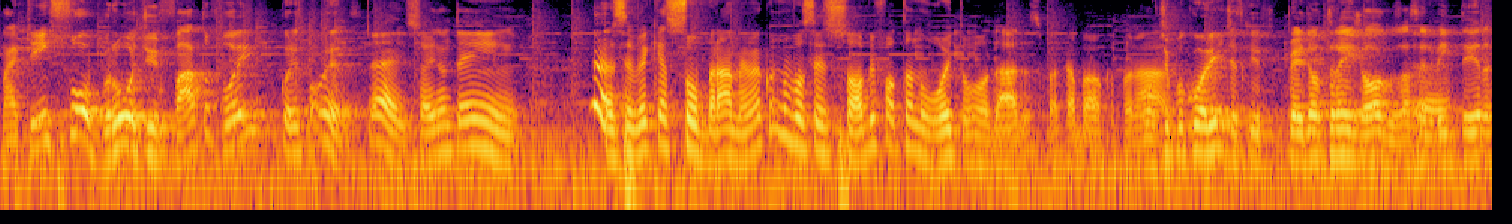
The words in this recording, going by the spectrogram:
Mas quem sobrou de fato foi Corinthians Palmeiras. É, isso aí não tem. É, você vê que é sobrar mesmo, é quando você sobe faltando oito rodadas pra acabar o campeonato. Tipo o Corinthians, que perdeu três jogos, a Série B inteira.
